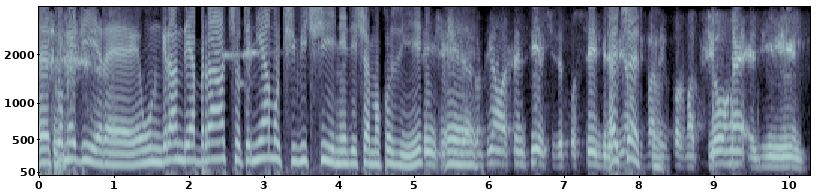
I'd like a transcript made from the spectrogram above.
eh, come dire, un grande abbraccio, teniamoci vicini, diciamo così. Sì, sì, eh, sì, continuiamo a sentirci se possibile, eh, certo. di fare informazione e di...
